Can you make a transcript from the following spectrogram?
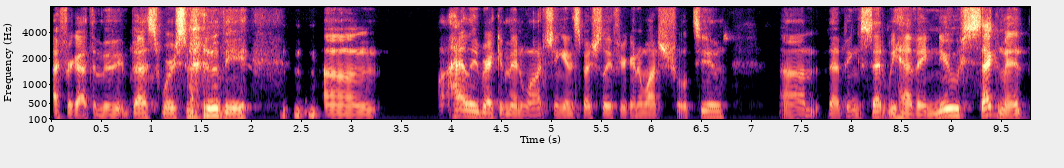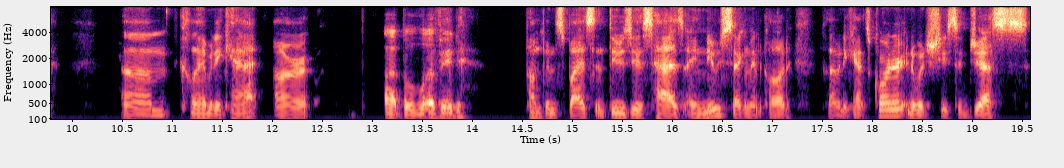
I forgot the movie best worst movie. um, highly recommend watching it, especially if you're going to watch Troll Two. Um, that being said, we have a new segment. Um, Calamity Cat, our uh, beloved pumpkin spice enthusiast, has a new segment called Calamity Cat's Corner, in which she suggests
